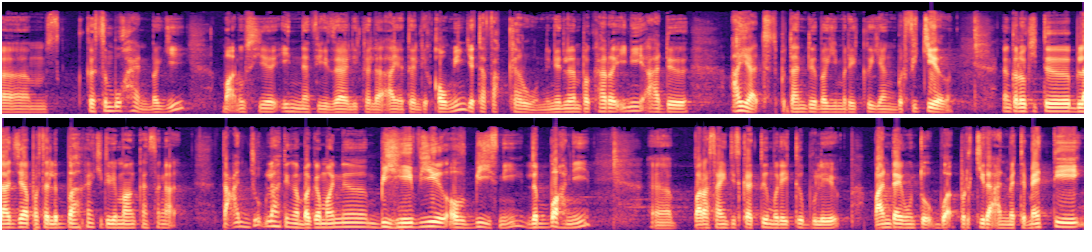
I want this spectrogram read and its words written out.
um, kesembuhan bagi manusia. Inna fi zalika la ayatan liqaumin yatafakkarun. Ini dalam perkara ini ada ayat petanda bagi mereka yang berfikir. Dan kalau kita belajar pasal lebah kan kita memang akan sangat takjublah dengan bagaimana behavior of bees ni lebah ni. Uh, para saintis kata mereka boleh pandai untuk buat perkiraan matematik.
